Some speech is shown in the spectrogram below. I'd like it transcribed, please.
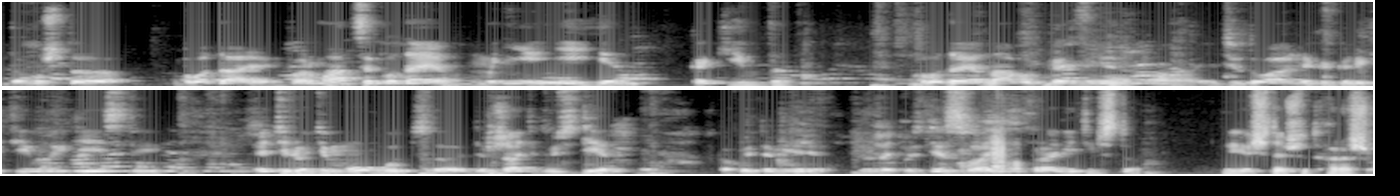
Потому что, обладая информацией, обладая мнением каким-то, обладая навыками а, индивидуальных и коллективных действий, эти люди могут э, держать в узде, в какой-то мере, держать в узде свое правительство. И я считаю, что это хорошо.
